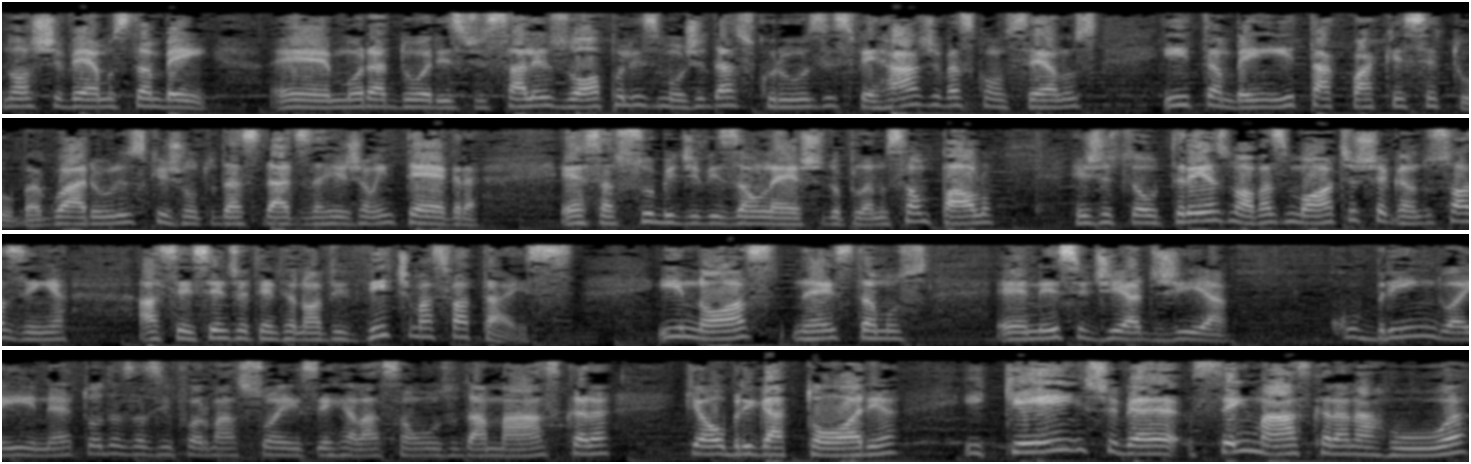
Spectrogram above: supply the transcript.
nós tivemos também eh, moradores de Salesópolis, Mogi das Cruzes, Ferraz de Vasconcelos e também Itaquaquecetuba. Guarulhos, que junto das cidades da região integra essa subdivisão leste do Plano São Paulo, registrou três novas mortes, chegando sozinha a 689 vítimas fatais. E nós né, estamos eh, nesse dia a dia cobrindo aí né, todas as informações em relação ao uso da máscara, que é obrigatória, e quem estiver sem máscara na rua,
